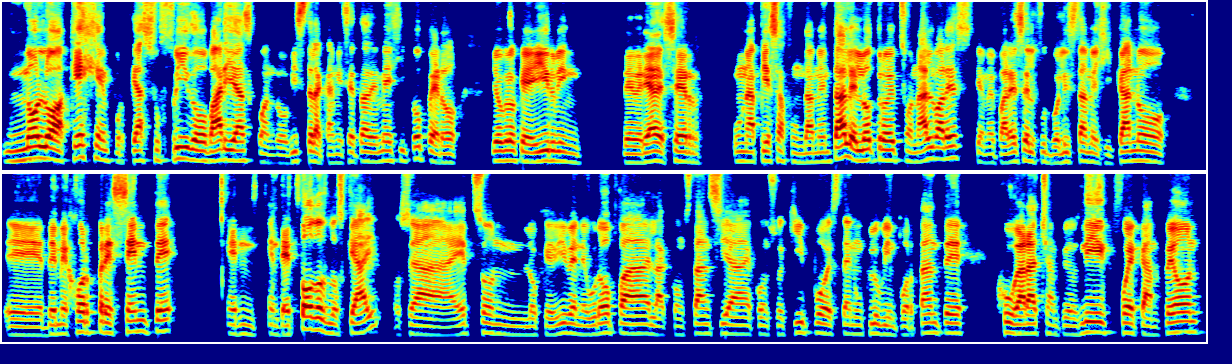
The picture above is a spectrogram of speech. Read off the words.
no lo aquejen porque ha sufrido varias cuando viste la camiseta de México, pero yo creo que Irving debería de ser una pieza fundamental. El otro Edson Álvarez, que me parece el futbolista mexicano eh, de mejor presente en, de todos los que hay. O sea, Edson lo que vive en Europa, la constancia con su equipo, está en un club importante, jugará Champions League, fue campeón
